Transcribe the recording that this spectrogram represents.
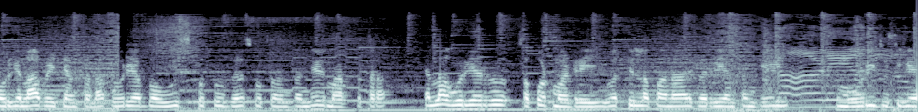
ಅವ್ರಿಗೆ ಲಾಭ ಐತಿ ಅಂತಲ್ಲ. ಹೋರಿ ಹಬ್ಬ ಊಹಿಸ್ಕೊತು ಬೆಳೆಸ್ಬೇಕು ಅಂತಂದೇಳಿ ಮಾಡ್ಕೊತಾರ. ಎಲ್ಲ ಹೋರಿಯರು ಸಪೋರ್ಟ್ ಮಾಡ್ರಿ. ಇವತ್ತಿಲ್ಲಪ್ಪ, ನಾಳೆ ಬರ್ರಿ ಅಂತಂದು ಹೇಳಿ ನಿಮ್ಮ ಊರಿ ಜೊತೆಗೆ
